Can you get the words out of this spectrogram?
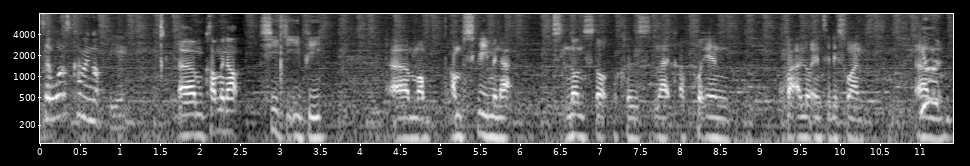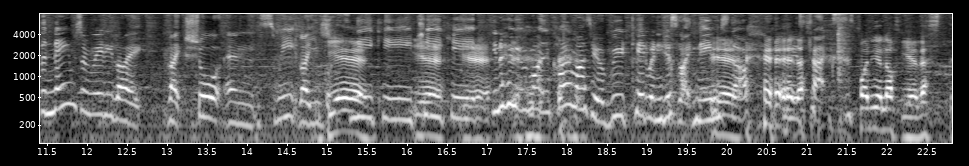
So what's coming up for you? Um, coming up, cheeky EP. Um, I'm, I'm screaming at non-stop because like I've put in quite a lot into this one. Um, the names are really like like short and sweet. Like you've got Yeah. sneaky, Yeah, cheeky. yeah. You know who it reminds? It kind of reminds me of Rude Kid when he just like names stuff in his tracks. Funny enough, yeah, that's the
